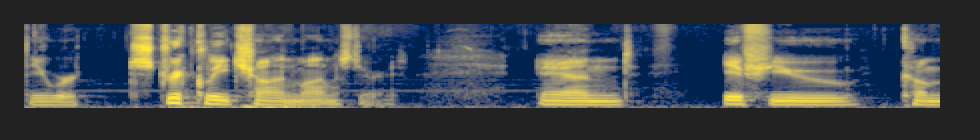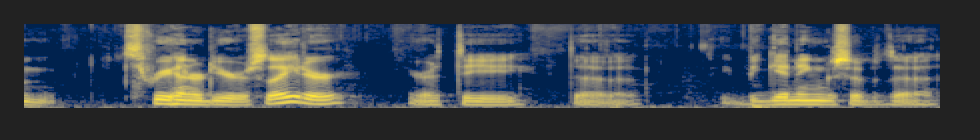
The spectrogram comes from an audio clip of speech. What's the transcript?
They were strictly Chan monasteries. And if you come 300 years later, you're at the, the beginnings of the,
